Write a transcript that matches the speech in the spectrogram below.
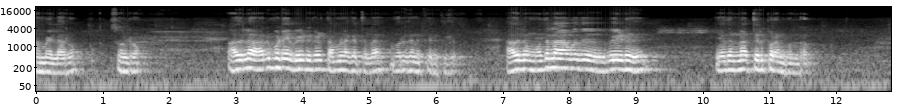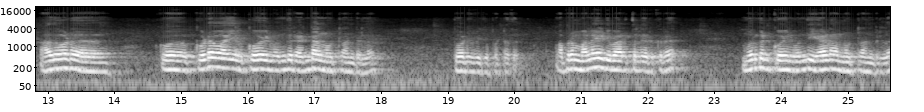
நம்ம எல்லோரும் சொல்கிறோம் அதில் அறுபடை வீடுகள் தமிழகத்தில் முருகனுக்கு இருக்குது. அதில் முதலாவது வீடு எதுன்னா திருப்பரங்குன்றம். அதோட கொ குடவாயில் கோயில் வந்து ரெண்டாம் நூற்றாண்டில் தோற்றுவிக்கப்பட்டது. அப்புறம் மலையடிவாரத்தில் இருக்கிற முருகன் கோயில் வந்து ஏழாம் நூற்றாண்டில்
